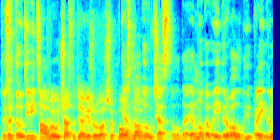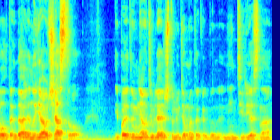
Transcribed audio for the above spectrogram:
То есть Кстати, это удивительно. А вы участвуете, я вижу ваши посты. Я много участвовал, да. Я много выигрывал и проигрывал и так далее, но я участвовал. И поэтому меня удивляет, что людям это как бы неинтересно.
